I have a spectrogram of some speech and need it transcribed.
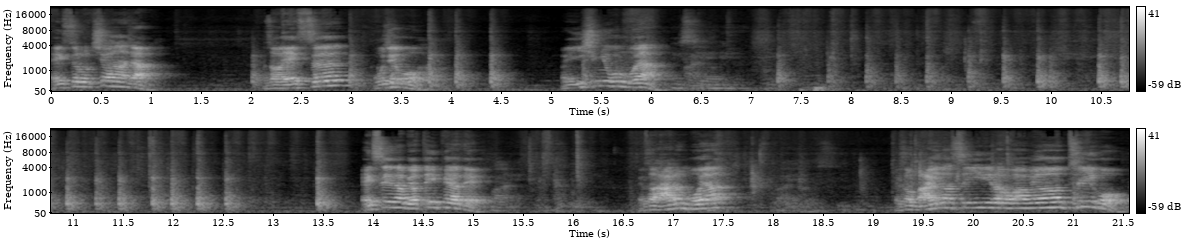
x로 치환하자 그래서 x 5제곱 26은 뭐야? x에다 몇 대입해야 돼? 그래서 r은 뭐야? 그래서 마이너스 1이라고 하면 틀리고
